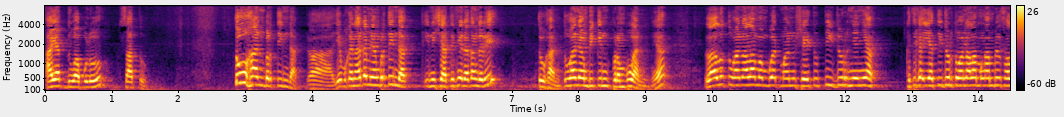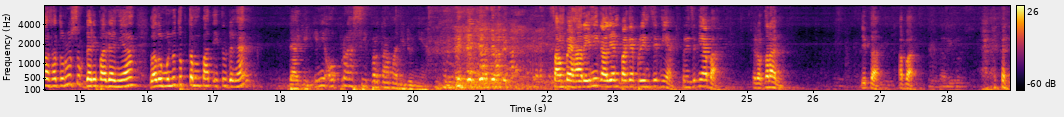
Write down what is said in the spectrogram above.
Ayat 21. Tuhan bertindak. Wah, ya bukan Adam yang bertindak. Inisiatifnya datang dari Tuhan. Tuhan yang bikin perempuan, ya. Lalu Tuhan Allah membuat manusia itu tidur nyenyak. Ketika ia tidur, Tuhan Allah mengambil salah satu rusuk daripadanya, lalu menutup tempat itu dengan daging. Ini operasi pertama di dunia. Sampai hari ini kalian pakai prinsipnya. Prinsipnya apa? Kedokteran. Cipta, apa?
